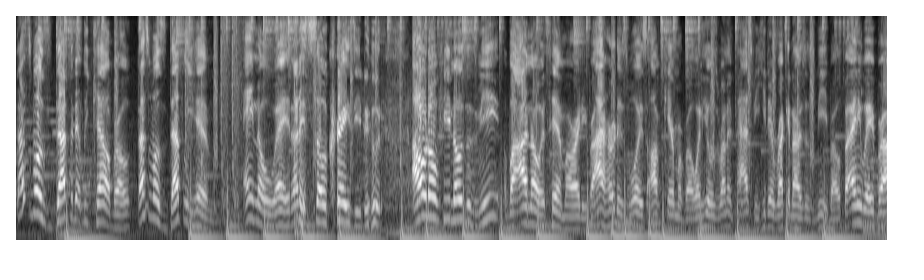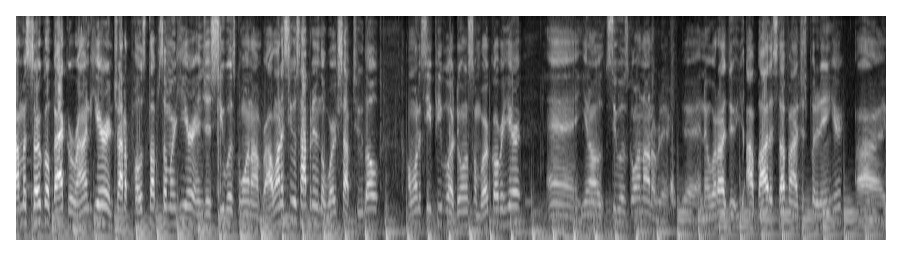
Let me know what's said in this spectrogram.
That's most definitely Kel, bro. That's most definitely him. Ain't no way. That is so crazy, dude. I don't know if he knows it's me, but I know it's him already, bro. I heard his voice off camera, bro. When he was running past me, he didn't recognize it was me, bro. But anyway, bro, I'm gonna circle back around here and try to post up somewhere here and just see what's going on, bro. I want to see what's happening in the workshop too, though. I want to see if people are doing some work over here and you know see what's going on over there. Yeah and then what i do i buy the stuff and i just put it in here. All right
